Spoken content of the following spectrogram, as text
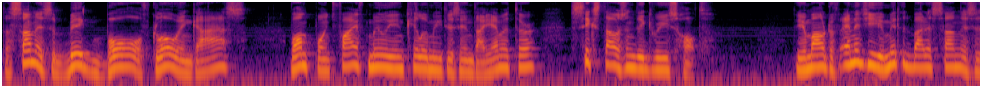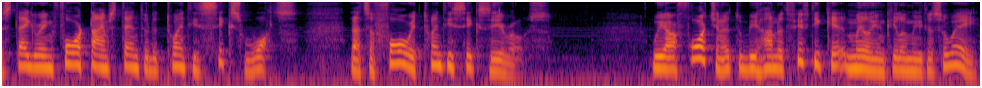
The Sun is a big ball of glowing gas, 1.5 million kilometers in diameter, 6000 degrees hot. The amount of energy emitted by the Sun is a staggering 4 times 10 to the 26 watts. That's a 4 with 26 zeros. We are fortunate to be 150 ki million kilometers away,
